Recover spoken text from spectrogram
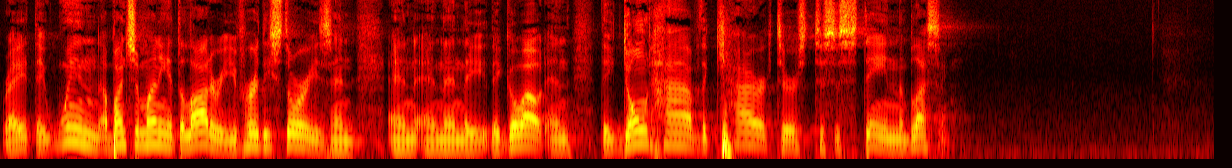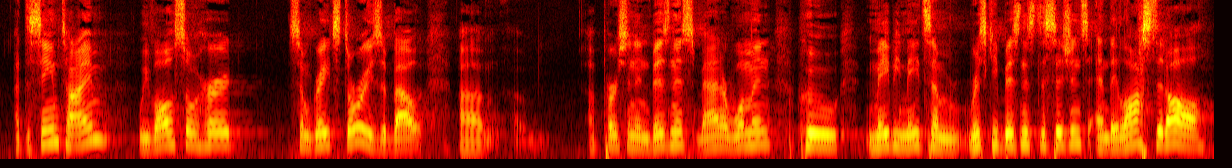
Right? They win a bunch of money at the lottery. You've heard these stories, and, and, and then they, they go out and they don't have the character to sustain the blessing. At the same time, we've also heard some great stories about um, a person in business, man or woman, who maybe made some risky business decisions and they lost it all.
